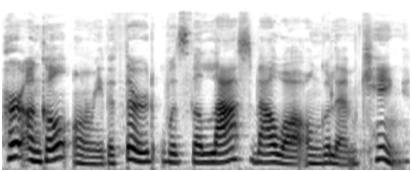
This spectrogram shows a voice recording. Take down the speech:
Her uncle, Henri III, was the last Valois Angoulême king.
